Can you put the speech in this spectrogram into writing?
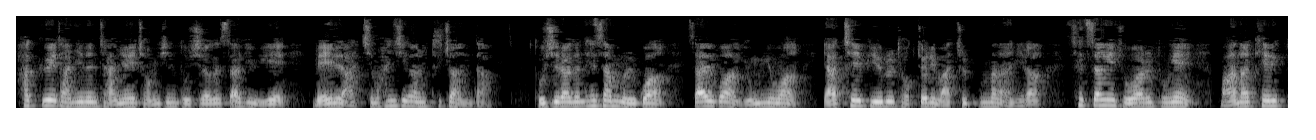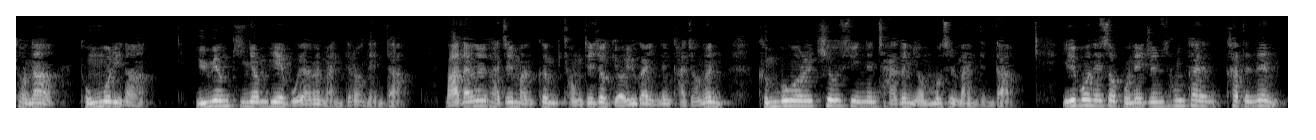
학교에 다니는 자녀의 점심 도시락을 싸기 위해 매일 아침 1시간을 투자한다. 도시락은 해산물과 쌀과 육류와 야채의 비율을 적절히 맞출 뿐만 아니라 색상의 조화를 통해 만화 캐릭터나 동물이나 유명 기념비의 모양을 만들어낸다. 마당을 가질 만큼 경제적 여유가 있는 가정은 금붕어를 키울 수 있는 작은 연못을 만든다. 일본에서 보내준 성카드는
